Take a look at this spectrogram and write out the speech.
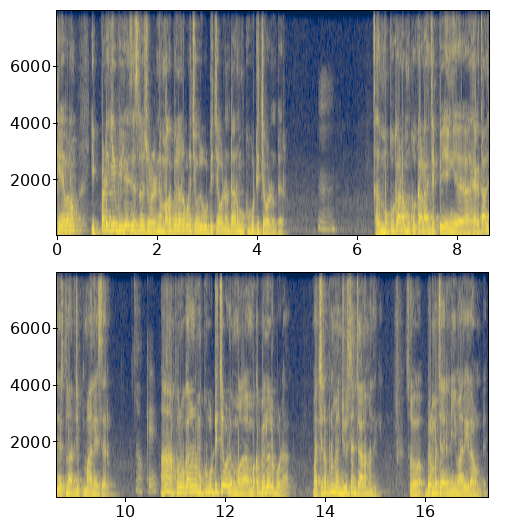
కేవలం ఇప్పటికీ విలేజెస్లో చూడండి మగపిల్లలు కూడా చెవులు కుట్టించేవాడు ఉంటారు ముక్కు కుట్టించేవాడు ఉంటారు. అది ముక్కు కాడ ముక్కు కాడ అని చెప్పి ఎగతాళి చేస్తున్నారు చెప్పి మానేశారు. పూర్వకాలంలో ముక్కు కుట్టించేవాడు మగ మగ పిల్లలు కూడా. మా చిన్నప్పుడు మేము చూసాం చాలామందికి. సో బ్రహ్మచారి నియమాలు ఇలా ఉంటాయి.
